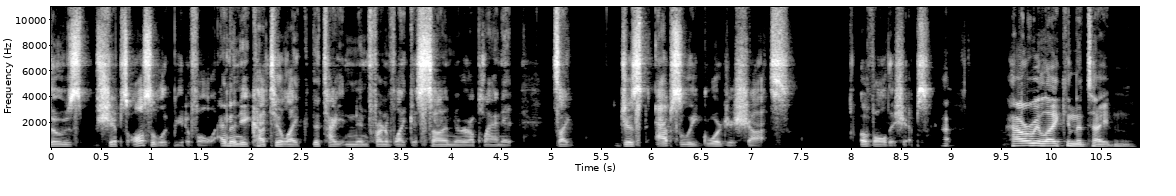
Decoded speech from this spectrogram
those ships also look beautiful. And then you cut to like the Titan in front of like a sun or a planet. It's like just absolutely gorgeous shots of all the ships. How are we liking the Titan?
